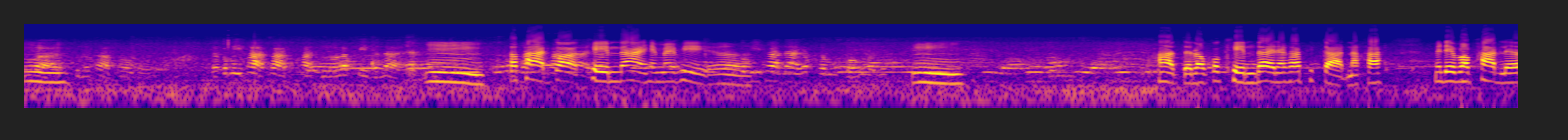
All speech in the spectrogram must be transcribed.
อืที่ว่ามคุณภาพเท่ากันแล้วก็มีผ้าผ้าผ้าที่เรารับเกณฑ์กันได้ อืมถ้าพลาดก็เคลมได้ใช่ไหมพี่ เออ ก็มีผ้าได้ครับทำของมาอืม พลาดแต่เราก็เคลมได้นะคะพิกาดนะคะ ไม่ได้ว่าพลาดแล้ว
